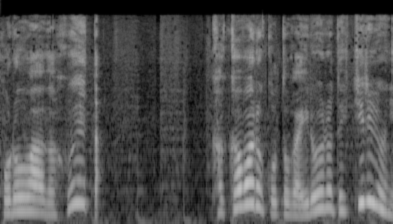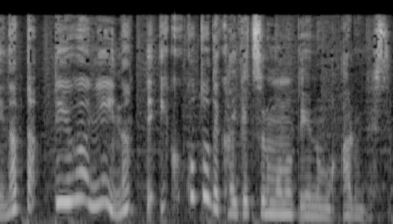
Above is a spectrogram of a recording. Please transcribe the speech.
フォロワーが増えた。関わることがいろいろできるようになったっていう風になっていくことで解決するものっていうのもあるんです。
